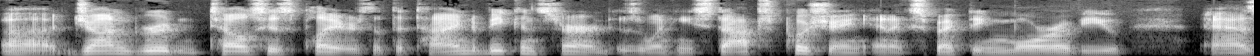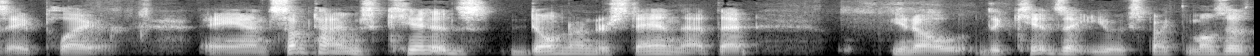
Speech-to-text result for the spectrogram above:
Uh, Jon Gruden tells his players that the time to be concerned is when he stops pushing and expecting more of you as a player. And sometimes kids don't understand that. That you know the kids that you expect the most the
